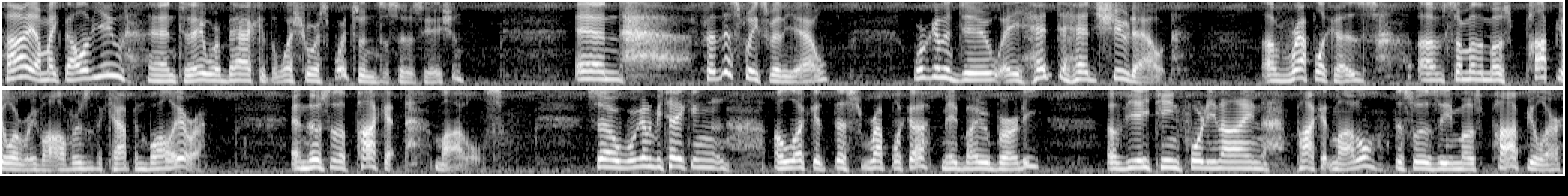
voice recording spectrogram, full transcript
Hi, I'm Mike Beliveau, and today we're back at the West Shore Sportsmen's Association. And for this week's video, we're going to do a head-to-head -head shootout of replicas of some of the most popular revolvers of the cap and ball era. And those are the pocket models. So we're going to be taking a look at this replica made by Uberti of the 1849 pocket model. This was the most popular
